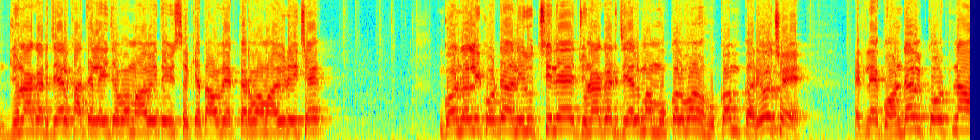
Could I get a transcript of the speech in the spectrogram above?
જુનાગઢ જેલ ખાતે લઈ જવામાં આવી તેવી શક્યતાઓ વ્યક્ત કરવામાં આવી રહી છે. ગોંડલની કોર્ટે અનિરુદ્ધસિંહને જુનાગઢ જેલમાં મોકલવાનો હુકમ કર્યો છે. એટલે ગોંડલ કોર્ટના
